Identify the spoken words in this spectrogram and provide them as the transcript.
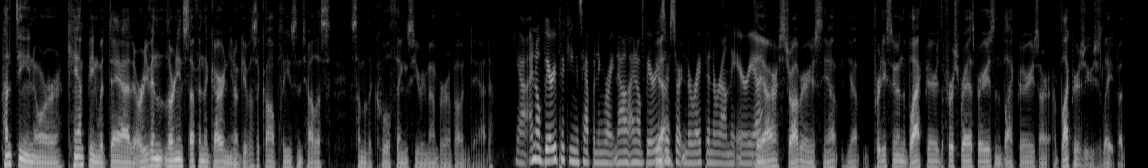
hunting or camping with dad or even learning stuff in the garden, you know, give us a call please and tell us some of the cool things you remember about dad. Yeah, I know berry picking is happening right now. I know berries Yeah. are starting to ripen around the area. They are strawberries. Yep, yep. Pretty soon the blackberry, the first raspberries and the blackberries are, or blackberries are usually late, but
